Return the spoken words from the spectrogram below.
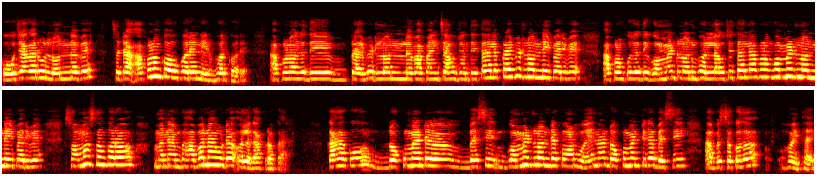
କେଉଁ ଜାଗାରୁ ଲୋନ୍ ନେବେ ସେଟା ଆପଣଙ୍କ ଉପରେ ନିର୍ଭର କରେ ଆପଣ ଯଦି ପ୍ରାଇଭେଟ୍ ଲୋନ୍ ନେବା ପାଇଁ ଚାହୁଁଛନ୍ତି ତାହେଲେ ପ୍ରାଇଭେଟ୍ ଲୋନ୍ ନେଇପାରିବେ ଆପଣଙ୍କୁ ଯଦି ଗଭର୍ଣ୍ଣମେଣ୍ଟ ଲୋନ୍ ଭଲ ଲାଗୁଛି ତାହେଲେ ଆପଣ ଗଭର୍ଣ୍ଣମେଣ୍ଟ ଲୋନ୍ ନେଇପାରିବେ ସମସ୍ତଙ୍କର ମାନେ ଭାବନା ଗୋଟେ ଅଲଗା ପ୍ରକାର କାହାକୁ ଡକୁମେଣ୍ଟ ବେଶୀ ଗଭର୍ଣ୍ଣମେଣ୍ଟ ଲୋନ୍ରେ କ'ଣ ହୁଏ ନା ଡକୁମେଣ୍ଟ ଟିକେ ବେଶୀ ଆବଶ୍ୟକତା ହୋଇଥାଏ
